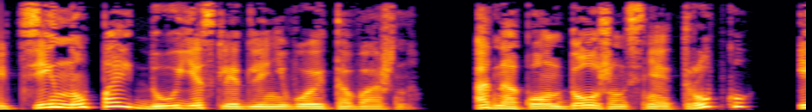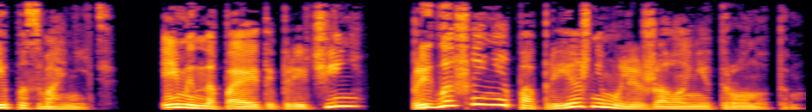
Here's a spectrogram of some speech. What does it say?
идти, но пойду, если для него это важно. Однако он должен снять трубку и позвонить. Именно по этой причине приглашение по-прежнему лежало нетронутым.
